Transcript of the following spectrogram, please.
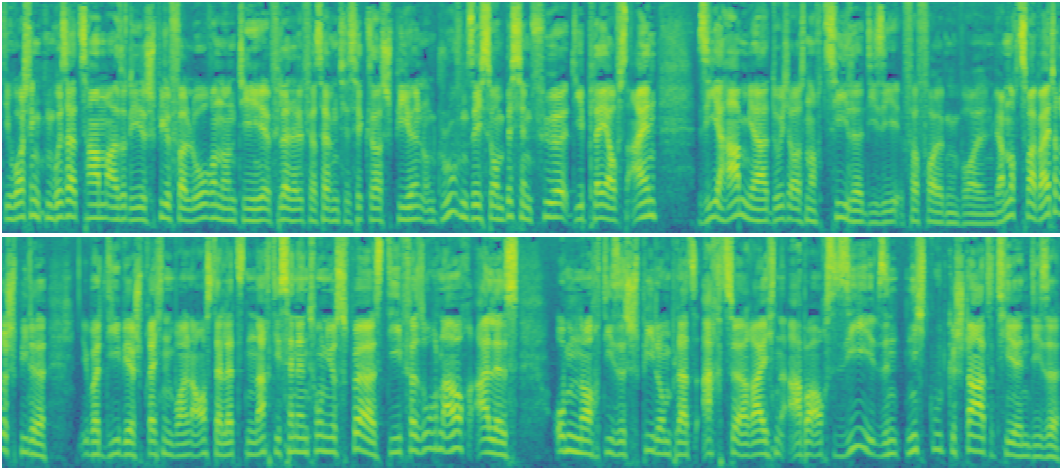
Die Washington Wizards haben also dieses Spiel verloren und die Philadelphia 76ers spielen und grooven sich so ein bisschen für die Playoffs ein. Sie haben ja durchaus noch Ziele, die sie verfolgen wollen. Wir haben noch zwei weitere Spiele, über die wir sprechen wollen aus der letzten Nacht. Die San Antonio Spurs, die versuchen auch alles, um noch dieses Spiel um Platz 8 zu erreichen. Aber auch sie sind nicht gut gestartet hier in diese,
